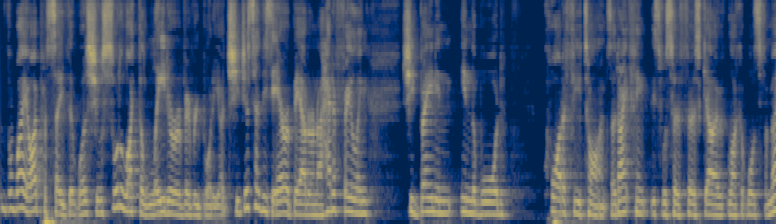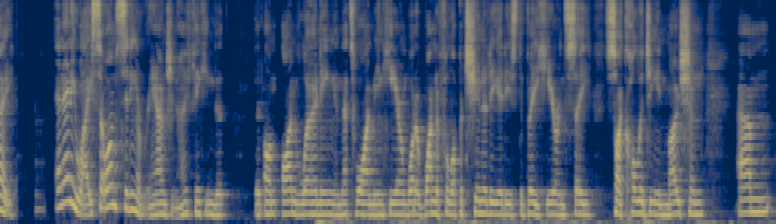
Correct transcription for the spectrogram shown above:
the way I perceived it was she was sort of like the leader of everybody. She just had this air about her and I had a feeling she'd been in, in the ward quite a few times. I don't think this was her first go like it was for me. And anyway, so I'm sitting around, you know, thinking that that I'm, I'm learning and that's why I'm in here and what a wonderful opportunity it is to be here and see psychology in motion. Um,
